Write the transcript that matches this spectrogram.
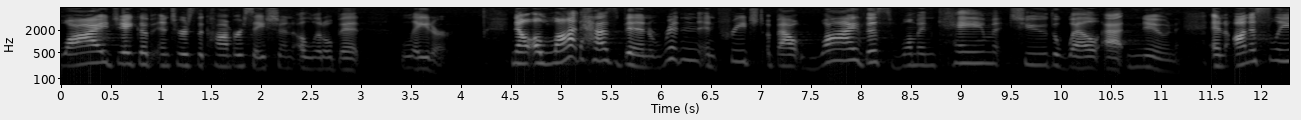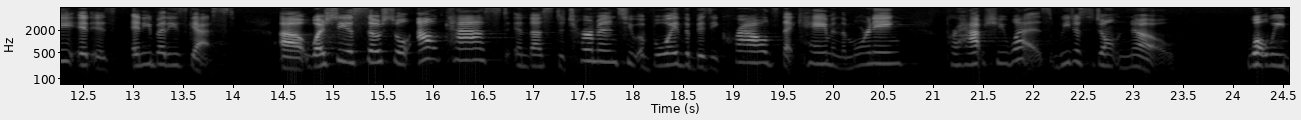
why Jacob enters the conversation a little bit later. Now, a lot has been written and preached about why this woman came to the well at noon. And honestly, it is anybody's guess. Uh, was she a social outcast and thus determined to avoid the busy crowds that came in the morning? Perhaps she was. We just don't know. What we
